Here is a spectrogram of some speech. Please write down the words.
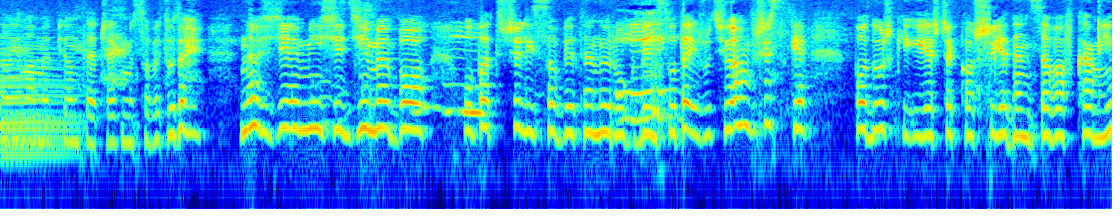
No piąteczek. My sobie tutaj na ziemi siedzimy, bo upatrzyli sobie ten róg, więc tutaj rzuciłam wszystkie poduszki i jeszcze kosz jeden z zabawkami.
